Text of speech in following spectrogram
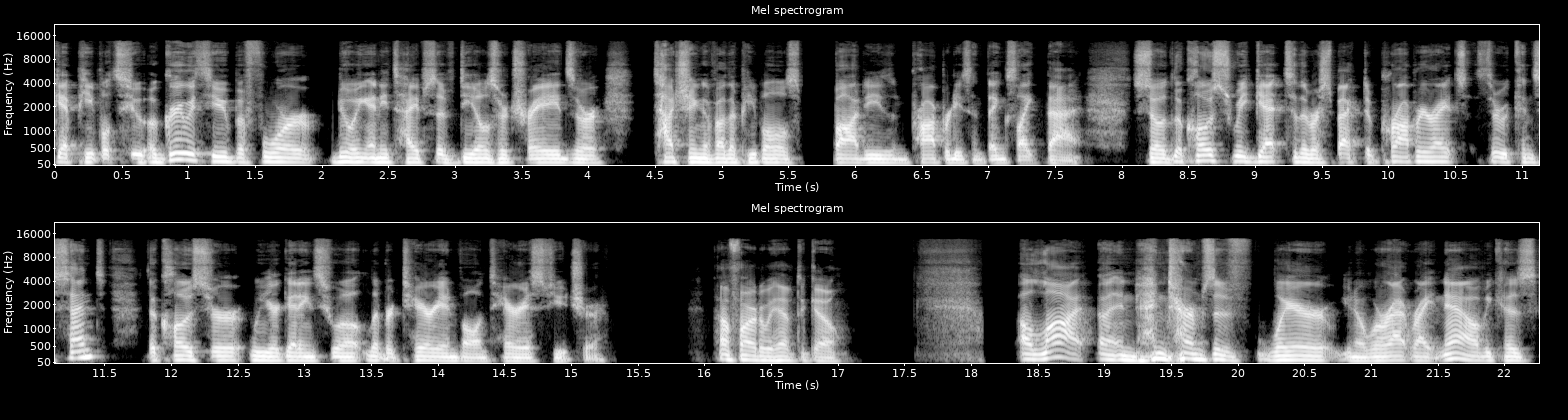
get people to agree with you before doing any types of deals or trades or touching of other people's bodies and properties and things like that. So the closer we get to the respective property rights through consent, the closer we are getting to a libertarian voluntaryist future. How far do we have to go? A lot uh, in, in terms of where you know we're at right now, because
